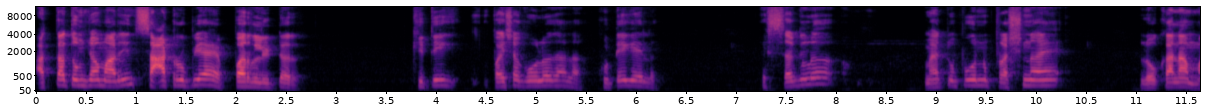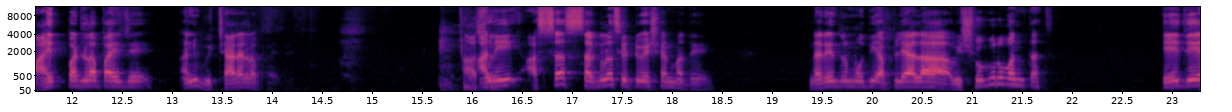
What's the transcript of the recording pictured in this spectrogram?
आत्ता तुमच्या मार्जिन साठ रुपये आहे पर लिटर किती पैसा गोल झाला? कुठे गेलं? हे सगळं महत्त्वपूर्ण प्रश्न आहे. लोकांना माहीत पडलं पाहिजे आणि विचारायला पाहिजे. आणि असं सगळं सिच्युएशनमध्ये नरेंद्र मोदी आपल्याला विश्वगुरू म्हणतात हे जे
